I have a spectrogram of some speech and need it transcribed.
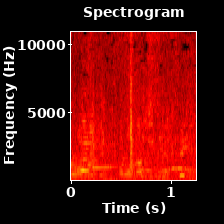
転がしてて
